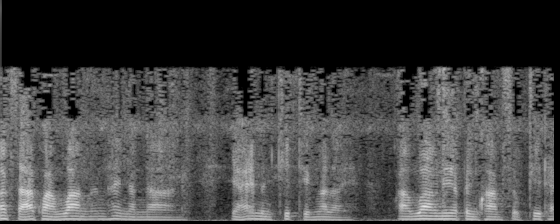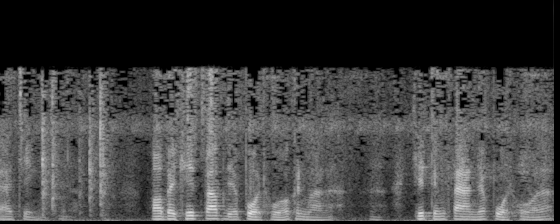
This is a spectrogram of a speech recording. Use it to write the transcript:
รักษาความว่างนั้นให้นานๆ อย่าให้มันคิดถึงอะไร ความว่างนี่เป็นความสุขที่แท้จริง พอไปคิดปั๊บเดี๋ยวปวดหัวขึ้นมาละคิดถึงแฟนเดี๋ยวปวดหัวแล้ว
